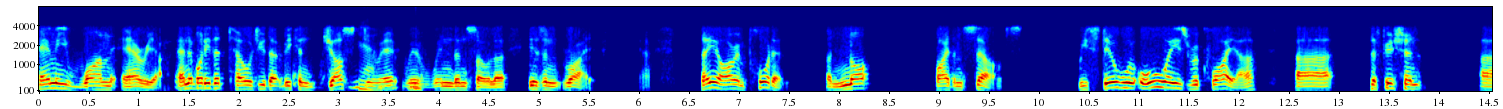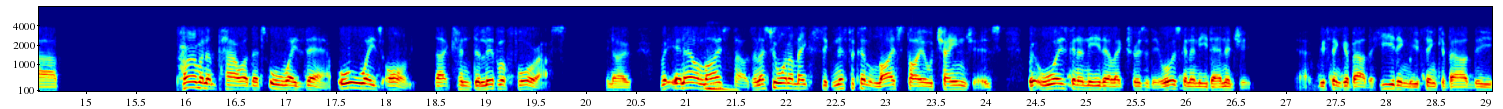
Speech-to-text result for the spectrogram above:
any one area. Anybody that tells you that we can just yeah. do it with wind and solar isn't right. Yeah. They are important, but not by themselves. We still will always require uh, sufficient uh, permanent power that's always there, always on, that can deliver for us. You know, in our mm. lifestyles, unless we want to make significant lifestyle changes, we're always going to need electricity. We're always going to need energy. Uh, we think about the heating, we think about the,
